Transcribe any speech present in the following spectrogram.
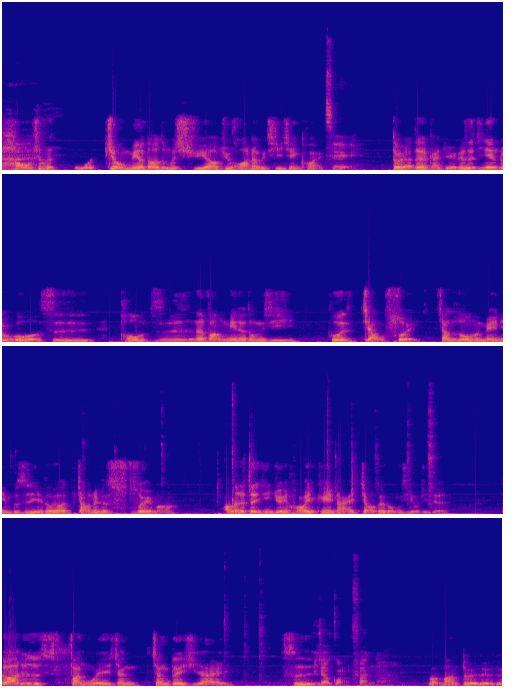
好像我就没有到这么需要去花那个七千块。对，对啊，这个感觉。可是今天如果是投资那方面的东西，或者缴税，像是说我们每年不是也都要缴那个税吗？他们的振兴券好像也可以拿来缴这个东西，我记得。对啊，就是范围相相对起来是比较广泛的，啊。蛮棒，对对对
